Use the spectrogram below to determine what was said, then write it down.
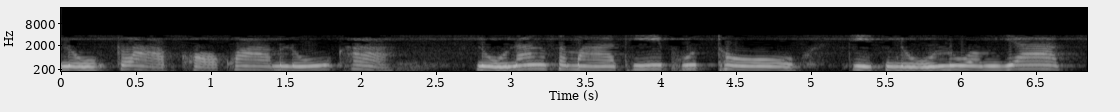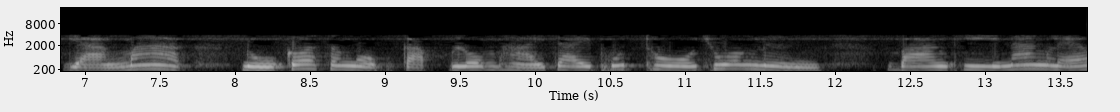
หนูกราบขอความรู้ค่ะ หนูนั่งสมาธิพุทโธ จิตหนูรวมยากอย่างมาก หนูก็สงบกับลมหายใจพุทโธช่วงหนึ่ง บางทีนั่งแล้ว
